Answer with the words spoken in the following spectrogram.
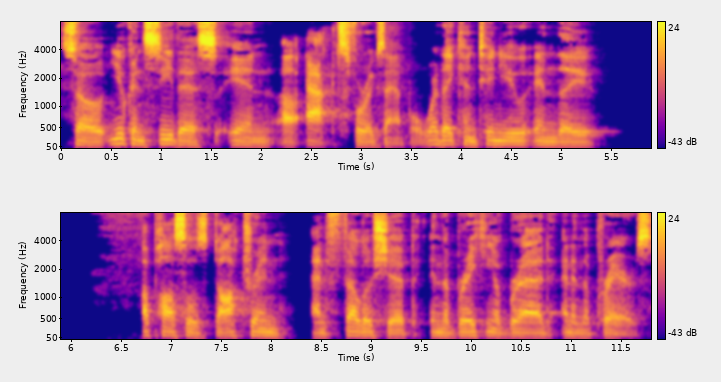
So you can see this in uh, Acts, for example, where they continue in the apostles' doctrine and fellowship in the breaking of bread and in the prayers.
